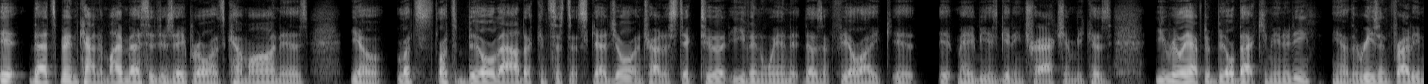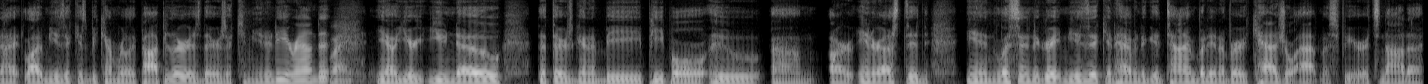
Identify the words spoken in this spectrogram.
it that's been kind of my message as April has come on is, you know, let's let's build out a consistent schedule and try to stick to it even when it doesn't feel like it it maybe is getting traction because you really have to build that community. You know, the reason Friday night live music has become really popular is there's a community around it. Right. You know, you're you know that there's going to be people who um, are interested in listening to great music and having a good time, but in a very casual atmosphere. It's not a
